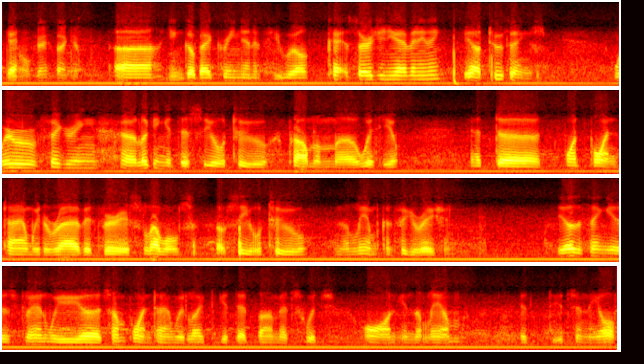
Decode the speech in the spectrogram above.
Okay. okay, thank you. Uh, you can go back green then if you will. Okay, Surgeon, you have anything? Yeah, two things. We're figuring, uh, looking at this CO2 problem uh, with you. At uh, one point in time, we'd arrive at various levels of CO2 in the LEM configuration. The other thing is, Glynn, we uh, at some point in time, we'd like to get that bomb switch on in the LEM. It, it's in the off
